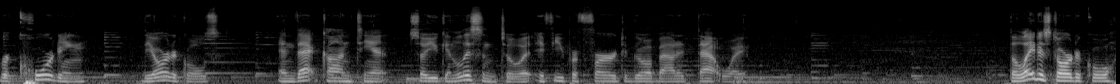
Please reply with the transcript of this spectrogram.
recording the articles and that content so you can listen to it if you prefer to go about it that way. The latest article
